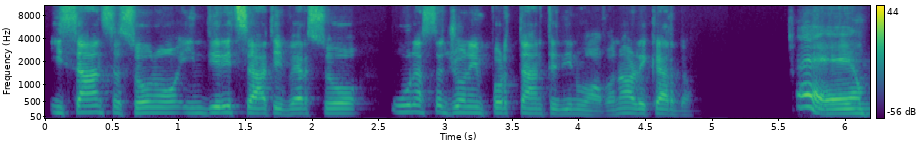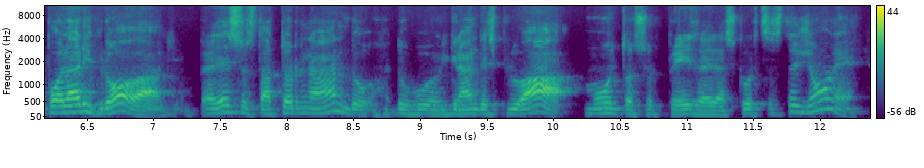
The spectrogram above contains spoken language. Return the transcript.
i Suns sono indirizzati verso una stagione importante di nuovo, no Riccardo? Eh, è un po' la riprova, adesso sta tornando dopo il grande esploit, molto a sorpresa della scorsa stagione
